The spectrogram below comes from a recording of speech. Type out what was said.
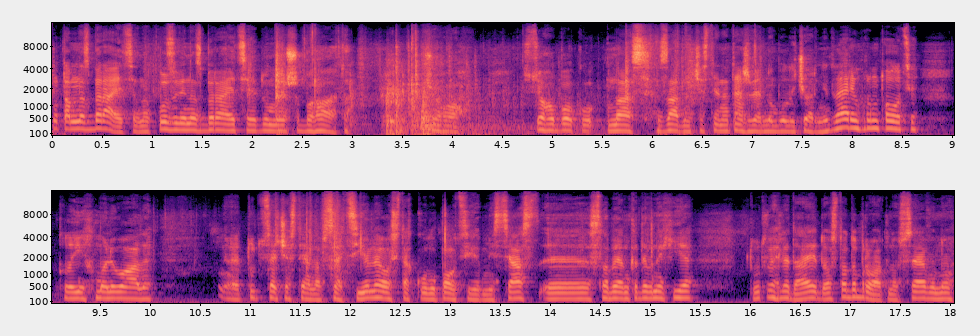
Ну там не збирається, на кузові не збирається, я думаю, що багато. Чого? З цього боку у нас задня частина теж видно були чорні двері в ґрунтовці, коли їх малювали. Е, Тут ця частина все ціле, ось так колупав ці місця е, слабенька, де в них є. Тут виглядає досить добротно. Все воно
